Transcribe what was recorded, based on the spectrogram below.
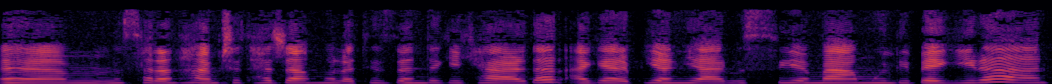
مثلا همیشه تجملاتی زندگی کردن اگر بیان یه عروسی معمولی بگیرن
